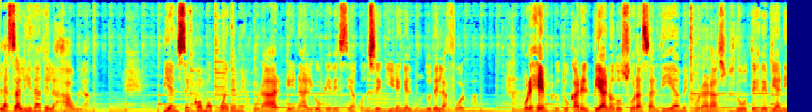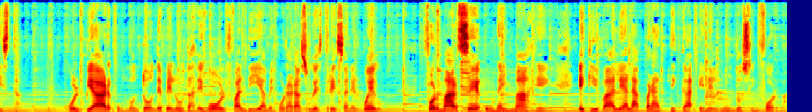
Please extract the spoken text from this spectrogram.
La salida de la jaula. Piense cómo puede mejorar en algo que desea conseguir en el mundo de la forma. Por ejemplo, tocar el piano dos horas al día mejorará sus dotes de pianista. Golpear un montón de pelotas de golf al día mejorará su destreza en el juego. Formarse una imagen equivale a la práctica en el mundo sin forma.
